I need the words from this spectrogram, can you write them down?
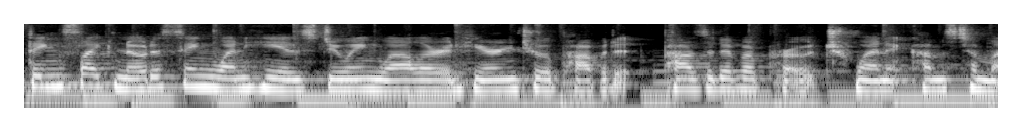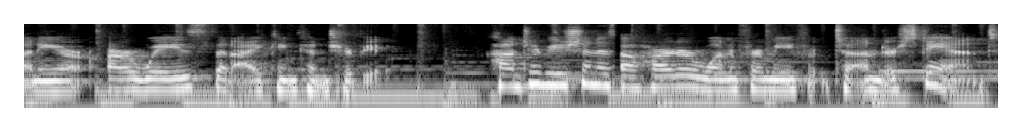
Things like noticing when he is doing well or adhering to a positive approach when it comes to money are, are ways that I can contribute. Contribution is a harder one for me for, to understand.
